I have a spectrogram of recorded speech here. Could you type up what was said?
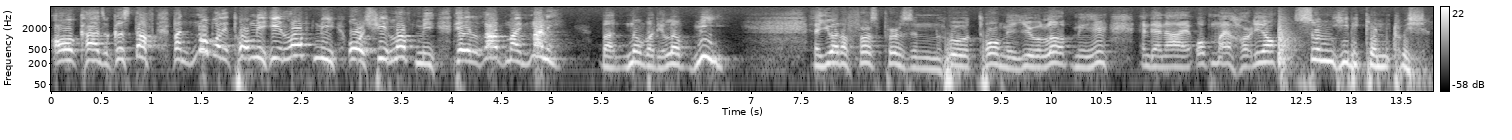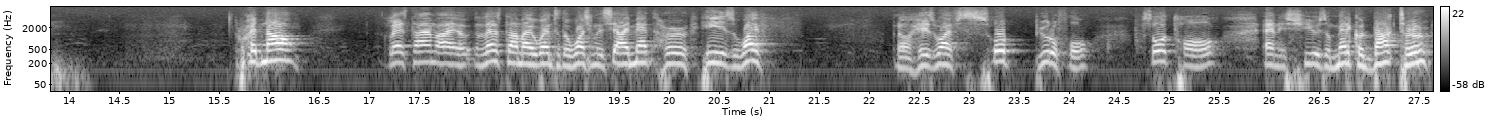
all kinds of good stuff. But nobody told me he loved me or she loved me. They love my money, but nobody loved me. And you are the first person who told me you love me. And then I opened my heart. You know, soon he became Christian. Right now, Last time I last time I went to the Washington D.C., I met her, his wife. You know, his wife so beautiful, so tall, and she was a medical doctor,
